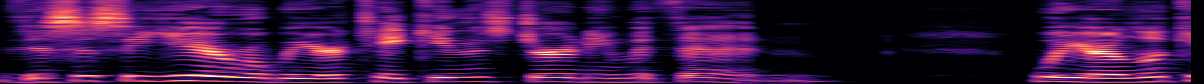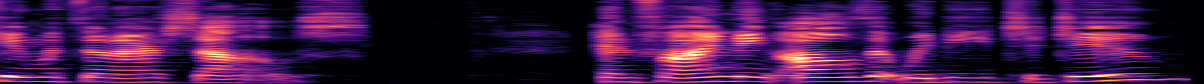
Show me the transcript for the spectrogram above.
This is the year where we are taking this journey within. We are looking within ourselves and finding all that we need to do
